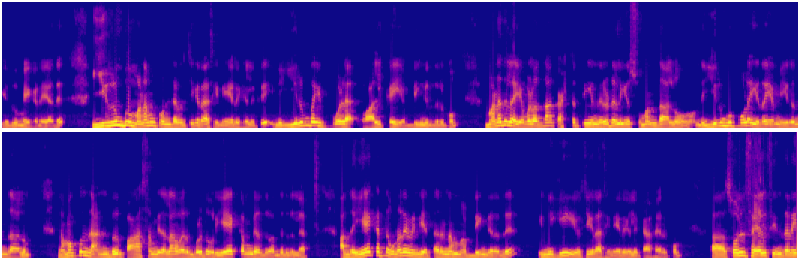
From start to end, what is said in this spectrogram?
எதுவுமே கிடையாது. இரும்பு மனம் கொண்ட விருச்சிக ராசி நேர்களுக்கு இன்னைக்கு இரும்பை போல வாழ்க்கை அப்படிங்கிறது இருக்கும். மனதுல எவ்வளவுதான் கஷ்டத்தையும் நெருடலையும் சுமந்தாலும் அந்த இரும்பு போல இதயம் இருந்தாலும் நமக்கும் இந்த அன்பு பாசம் இதெல்லாம் வரும்பொழுது ஒரு ஏக்கம்ங்கிறது வந்துடுது இல்ல. அந்த ஏக்கத்தை உணர வேண்டிய தருணம் அப்படிங்கிறது இன்னைக்கு ரிஷிகராசி நேர்களுக்காக இருக்கும். சொல் செயல் சிந்தனை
